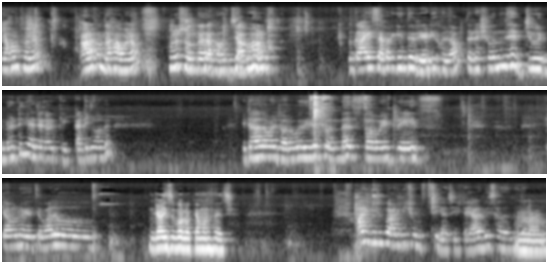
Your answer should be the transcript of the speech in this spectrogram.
এখন শোনো আর এখন দেখা হবে না পুরো সন্ধ্যা দেখা হচ্ছে আবার। গাইস এখন কিন্তু রেডি হলাম তো এটা সন্ধ্যের জন্য ঠিক আছে? এখন কেক কাটিং হবে। এটা হলো আমার জন্মদিনের সন্ধ্যার সময় ড্রেস কেমন হয়েছে বলো? গাইস বলো কেমন হয়েছে? আর কিছু আর কিছু ঠিক আছে এটাই আর বেশি সাদা না, না।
